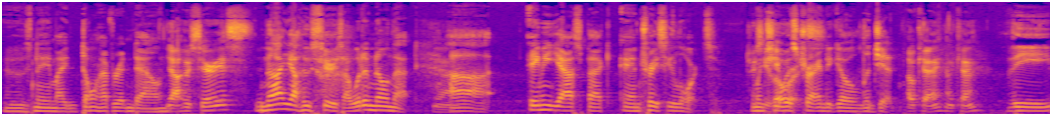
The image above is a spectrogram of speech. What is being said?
whose name I don't have written down. Yahoo Serious. Not Yahoo Serious. I would have known that. Yeah. Uh, Amy Yasbeck and Traci Lords when she was trying to go legit. Okay. Okay. The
